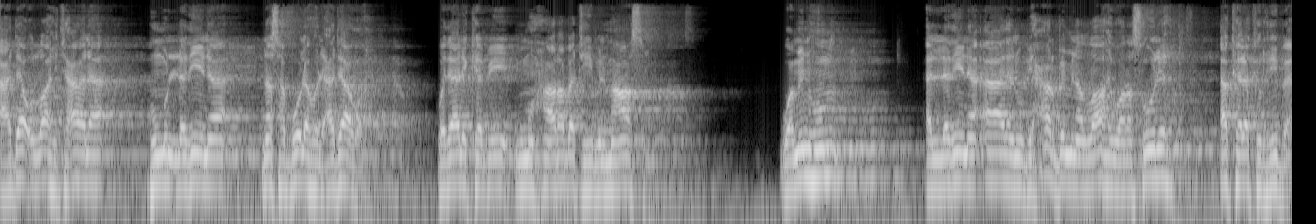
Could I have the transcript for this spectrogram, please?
أعداء الله تعالى هم الذين نصبوا له العداوة وذلك بمحاربته بالمعاصي. ومنهم الذين آذنوا بحرب من الله ورسوله أكلة الربا.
